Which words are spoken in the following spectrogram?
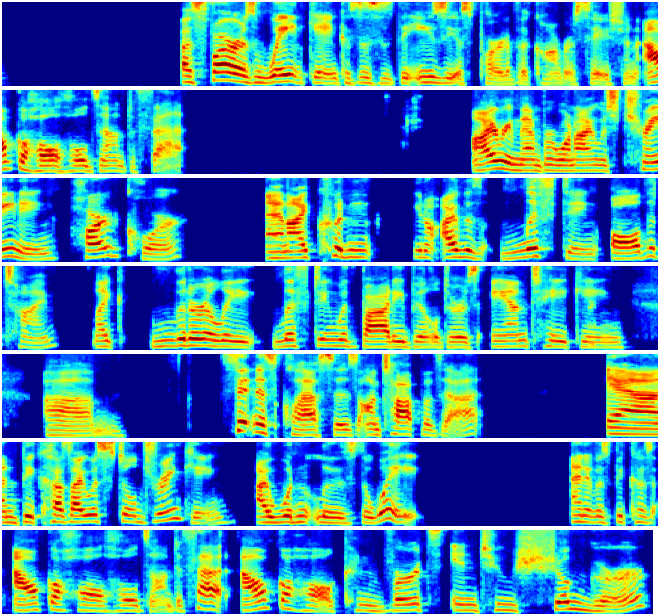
as far as weight gain, because this is the easiest part of the conversation, alcohol holds on to fat. I remember when I was training hardcore and I couldn't, you know, I was lifting all the time, like literally lifting with bodybuilders and taking um, fitness classes on top of that. And because I was still drinking, I wouldn't lose the weight. And it was because alcohol holds on to fat. Alcohol converts into sugar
